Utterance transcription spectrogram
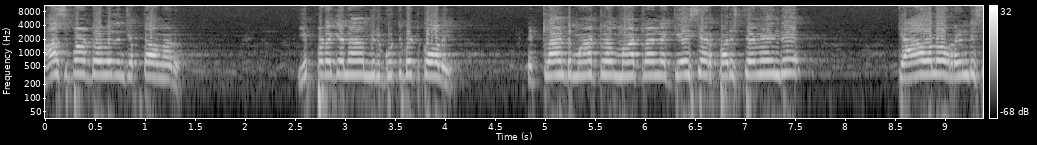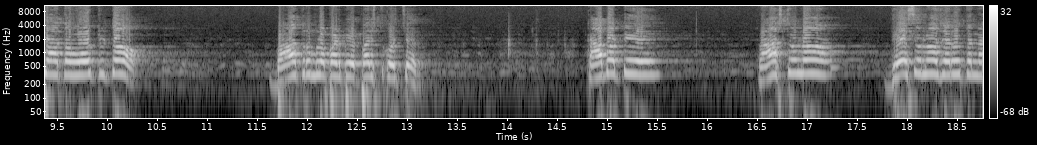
ఆశపడడం లేదని చెప్తా ఉన్నారు. ఇప్పటికైనా మీరు గుర్తుపెట్టుకోవాలి. ఇట్లాంటి మాటలు మాట్లాడిన కేసీఆర్ పరిస్థితి ఏమైంది? కేవలం రెండు శాతం ఓట్లతో బాత్రూంలో పడిపోయే పరిస్థితికి వచ్చారు. కాబట్టి రాష్ట్రంలో దేశంలో జరుగుతున్న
